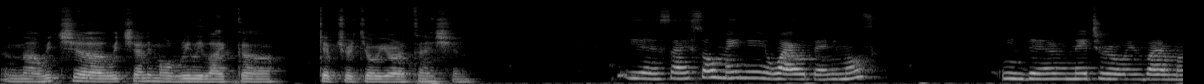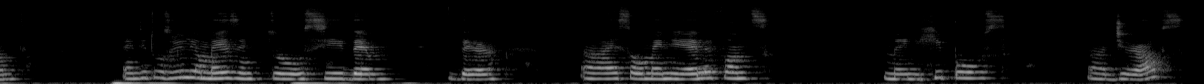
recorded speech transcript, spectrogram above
And uh, which uh, which animal really like uh, captured your your attention? Yes, I saw many wild animals in their natural environment, and it was really amazing to see them there. Uh, I saw many elephants many hippos, uh, giraffes,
